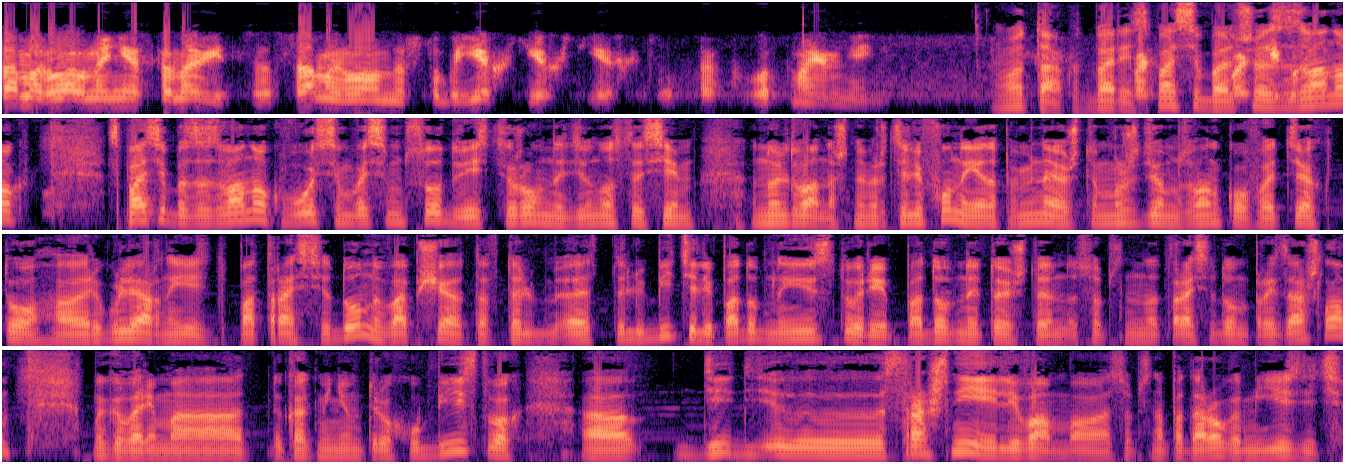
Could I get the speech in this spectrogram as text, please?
самое главное не остановиться. Самое главное, чтобы ехать, ехать, ехать. Вот так, вот мое мнение. Вот так вот, Борис, спасибо, спасибо большое спасибо. за звонок. Спасибо за звонок. 8 800 200 ровно 9702 наш номер телефона. Я напоминаю, что мы ждем звонков от тех, кто а, регулярно ездит по трассе Дон и вообще от автолюбителей подобные истории, подобные той, что, собственно, на трассе Дон произошло. Мы говорим о как минимум трех убийствах. А, э, страшнее ли вам, а, собственно, по дорогам ездить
